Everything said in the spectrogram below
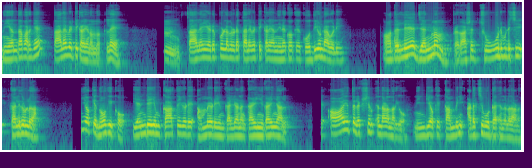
നീ എന്താ പറഞ്ഞേ? തല വെട്ടിക്കളയണമെന്ന് അല്ലേ? തലയെടുപ്പുള്ളവരുടെ തല വെട്ടിക്കളയാൻ നിനക്കൊക്കെ കൊതിയുണ്ടാവൂടി അതല്ലേ ജന്മം. പ്രകാശം ചൂട് പിടിച്ച് കലിതുള്ളുക നീയൊക്കെ നോക്കിക്കോ എന്റെയും കാർത്തികയുടെ അമ്മയുടെയും കല്യാണം കഴിഞ്ഞു കഴിഞ്ഞാൽ ആദ്യത്തെ ലക്ഷ്യം എന്താണെന്നറിയോ? നിന്റെയൊക്കെ കമ്പനി അടച്ചുപൂട്ടുക എന്നുള്ളതാണ്.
